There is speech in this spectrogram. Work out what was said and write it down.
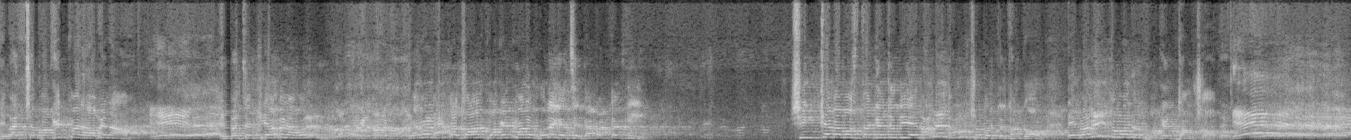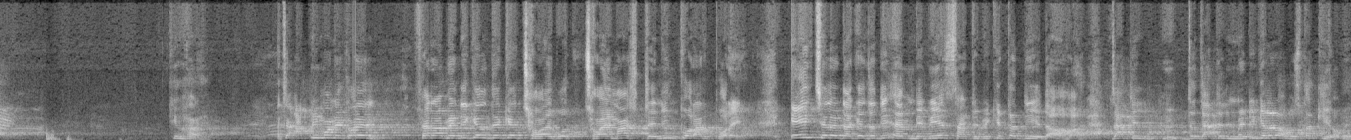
এই বাচ্চা পকেট মার হবে না। এই বাচ্চা কি হবে না বলেন? কেন ঢাকা শহর পকেট মারে ভরে গেছে? ব্যাপারটা কি? শিক্ষা ব্যবস্থাকে যদি এভাবে ধ্বংস করতে থাকো এভাবেই তোমাদের পকেট ধ্বংস হবে। কি হয় আচ্ছা আপনি মনে করেন প্যারামেডিক্যাল থেকে ছয় ছয় মাস ট্রেনিং করার পরে এই ছেলেটাকে যদি এমবিবিএস সার্টিফিকেটটা দিয়ে দেওয়া হয়, জাতির জাতির মেডিকেলের অবস্থা কি হবে?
